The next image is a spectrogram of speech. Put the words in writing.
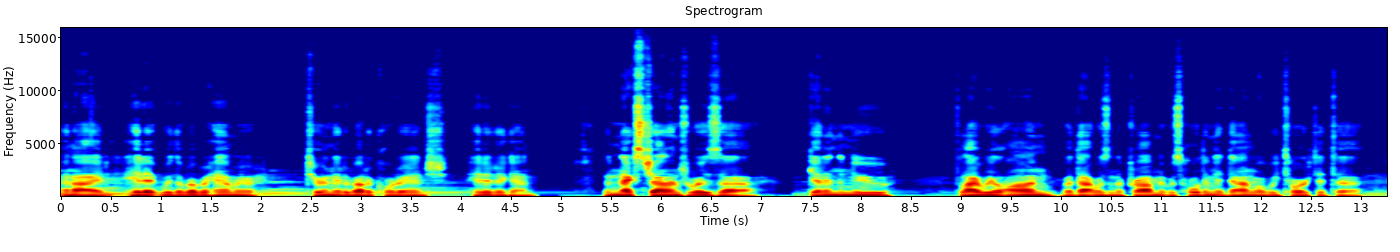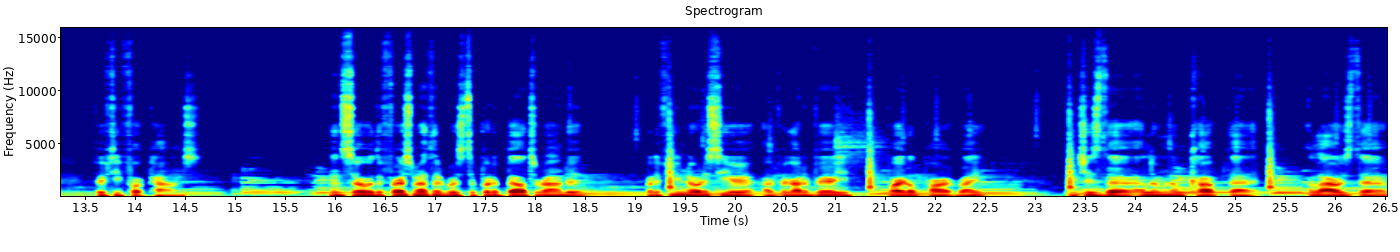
and I'd hit it with a rubber hammer, turn it about a quarter inch, hit it again. The next challenge was uh, getting the new flywheel on, but that wasn't the problem. It was holding it down while we torqued it to 50 foot-pounds. And so the first method was to put a belt around it, but if you notice here, I forgot a very vital part, right? Which is the aluminum cup that allows the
